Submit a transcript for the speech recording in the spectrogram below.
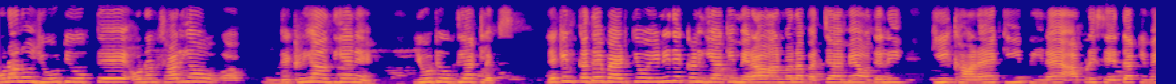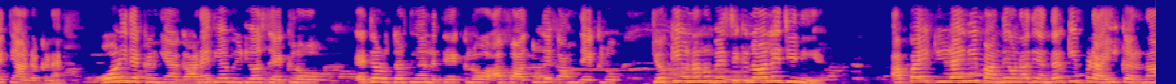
ਉਹਨਾਂ ਨੂੰ YouTube ਤੇ ਉਹਨਾਂ ਨੂੰ ਸਾਰੀਆਂ ਦੇਖਣੀਆਂ ਆਉਂਦੀਆਂ ਨੇ, YouTube ਦੀਆਂ ਕਲਿੱਪਸ ਲੇਕਿਨ ਕਦੇ ਬੈਠ ਕੇ ਉਹ ਇਹ ਨਹੀਂ ਦੇਖਣਗੀਆਂ ਕਿ ਮੇਰਾ ਆਉਣ ਵਾਲਾ ਬੱਚਾ ਹੈ, ਮੈਂ ਉਹਦੇ ਲਈ ਕੀ ਖਾਣਾ ਹੈ ਕੀ ਪੀਣਾ ਹੈ ਆਪਣੀ ਸਿਹਤ ਦਾ ਕਿਵੇਂ ਧਿਆਨ ਰੱਖਣਾ ਹੈ। ਉਹ ਨਹੀਂ ਦੇਖਣਗੀਆਂ ਗਾਣੇ ਦੀਆਂ ਵੀਡੀਓਜ਼ ਦੇਖ ਲਓ ਇੱਧਰ ਉੱਧਰ ਦੀਆਂ ਦੇਖ ਲਓ ਆ ਫालतू ਦੇ ਕੰਮ ਦੇਖ ਲਓ ਕਿਉਂਕਿ ਉਹਨਾਂ ਨੂੰ ਬੇਸਿਕ ਨੌਲੇਜ ਹੀ ਨਹੀਂ ਹੈ। ਆਪਾਂ ਇਹ ਕੀੜਾ ਹੀ ਨਹੀਂ ਪਾਉਂਦੇ ਉਹਨਾਂ ਦੇ ਅੰਦਰ ਕਿ ਪੜ੍ਹਾਈ ਕਰਨਾ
